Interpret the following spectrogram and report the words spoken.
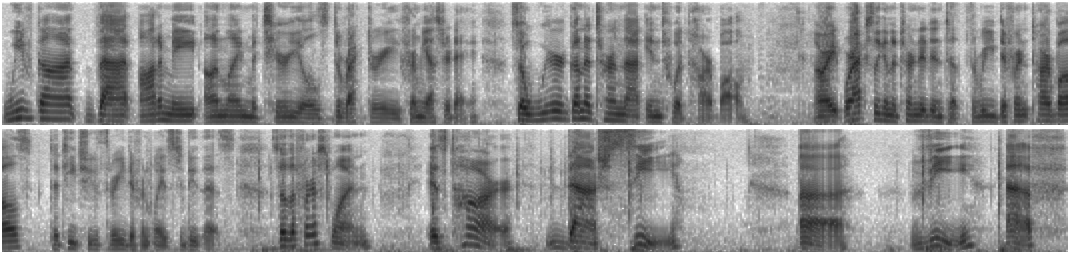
We've got that automate online materials directory from yesterday. So we're going to turn that into a tarball. All right, we're actually going to turn it into three different tarballs to teach you three different ways to do this. So the first one is tar dash c uh, v f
